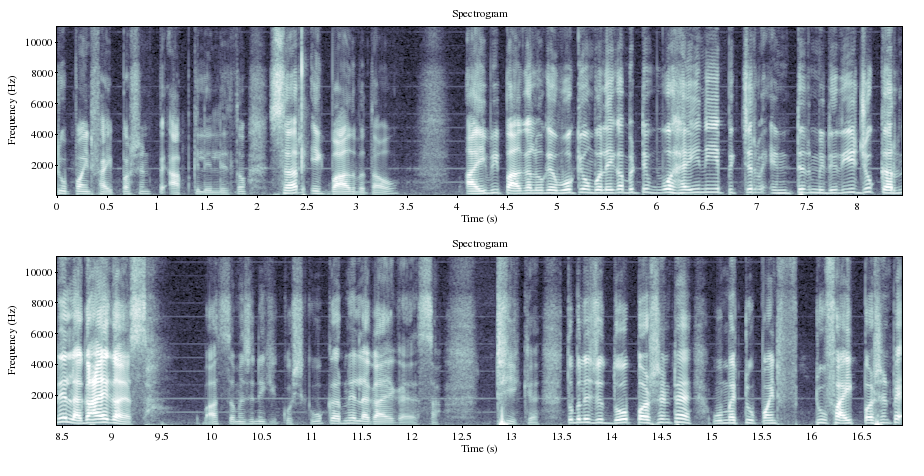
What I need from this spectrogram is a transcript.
टू पॉइंट फाइव परसेंट पे आपके लिए लेता हूँ। सर एक बात बताओ आई भी पागल हो गए वो क्यों बोलेगा बेटे? वो है ही नहीं है पिक्चर में इंटरमीडिएट जो करने लगाएगा ऐसा। बात समझने की कोशिश वो करने लगाएगा ऐसा। ठीक है। तो बोले जो दो परसेंट है, वो मैं two point two five percent पे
